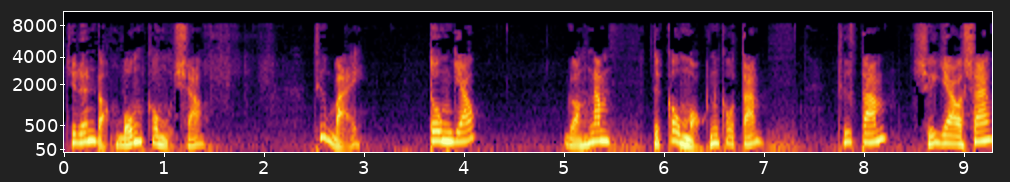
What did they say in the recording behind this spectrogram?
cho đến đoạn 4 câu 16. Thứ bảy, tôn giáo. Đoạn 5, từ câu 1 đến câu 8. Thứ 8, sự giàu sang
